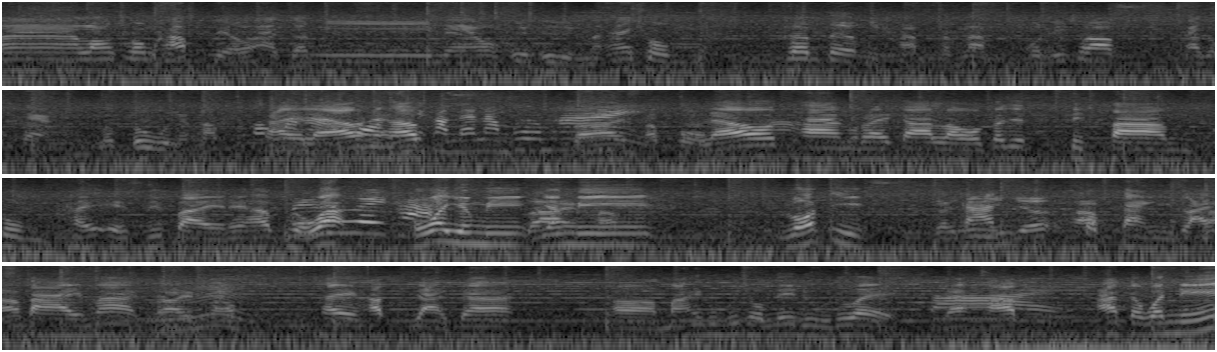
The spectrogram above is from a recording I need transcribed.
มาลองชมครับ เดี๋ยวอาจจะมีแนวอื่นๆ มาให้ชมเพิ่มเติมอีกครับสำหรับคนที่ชอบ การตกแต่งรถตู้นะครับใช่แล้วนะครับ มีคำแนะนำเพิ่มให้ได้ครับผม แล้วทางรายการเราก็จะติดตามกลุ่มไทเอสนี้ไปนะครับเพราะว่าเรื่อยๆค่ะ เพราะว่ายังมีได้ยังมีครับรถอีกยังมีการเยอะครับตกแต่งอีกหลายครัสบ ไตล์มาก ได้ครับ ใช่ครับ อยากจะเอ่อมาให้คุณผู้ชมได้ดูด้วยใช่นะครับอะแต่วันนี้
